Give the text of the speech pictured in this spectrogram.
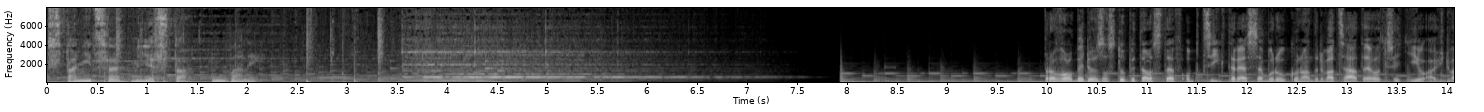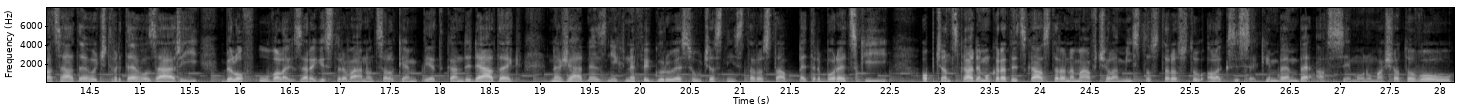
Stanice města Úvaly. Pro volby do zastupitelstev obcí, které se budou konat 23. až 24. září, bylo v úvalech zaregistrováno celkem pět kandidátek. Na žádné z nich nefiguruje současný starosta Petr Borecký. Občanská demokratická strana má v čele místo starostu Alexise Kimbembe a Simonu Mašatovou.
